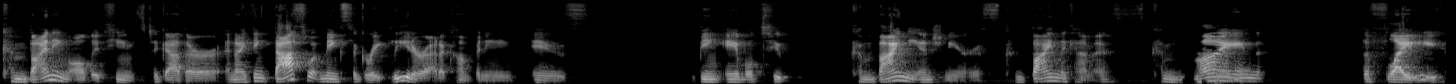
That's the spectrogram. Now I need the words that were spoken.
combining all the teams together. And I think that's what makes a great leader at a company is being able to combine the engineers, combine the chemists, combine the flighty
